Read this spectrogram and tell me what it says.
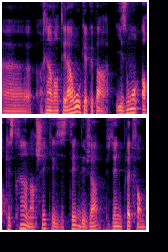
réinventé la roue quelque part. Ils ont orchestré un marché qui existait déjà via une plateforme.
